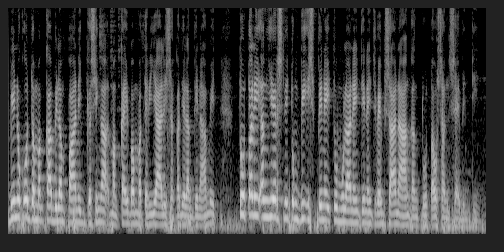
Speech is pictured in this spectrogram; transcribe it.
Binukod ang magkabilang panig kasi nga magkaibang materialis ang kanilang ginamit. Totally, ang years nitong BSP na ito mula 1995 sana hanggang 2017.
